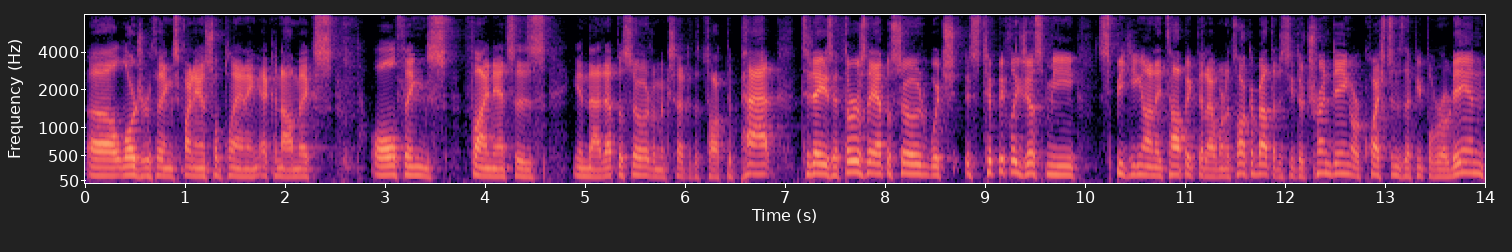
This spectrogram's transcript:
uh, larger things financial planning, economics, all things finances in that episode. I'm excited to talk to Pat. Today is a Thursday episode, which is typically just me speaking on a topic that I want to talk about that is either trending or questions that people wrote in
